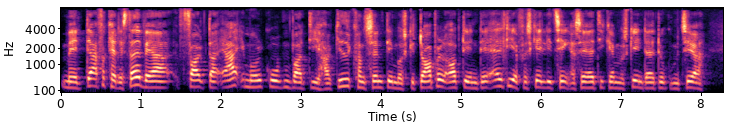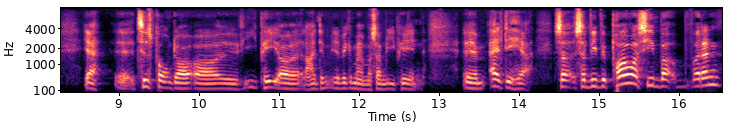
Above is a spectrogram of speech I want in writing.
men derfor kan det stadig være folk, der er i målgruppen, hvor de har givet consent, det er måske dobbelt opdeling, det er alle de her forskellige ting, og så de kan måske endda dokumentere ja, øh, tidspunkter og øh, IP, og nej, det, jeg ved ikke, man må samle IP ind. Øhm, alt det her. Så, så vi vil prøve at sige, hvordan,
